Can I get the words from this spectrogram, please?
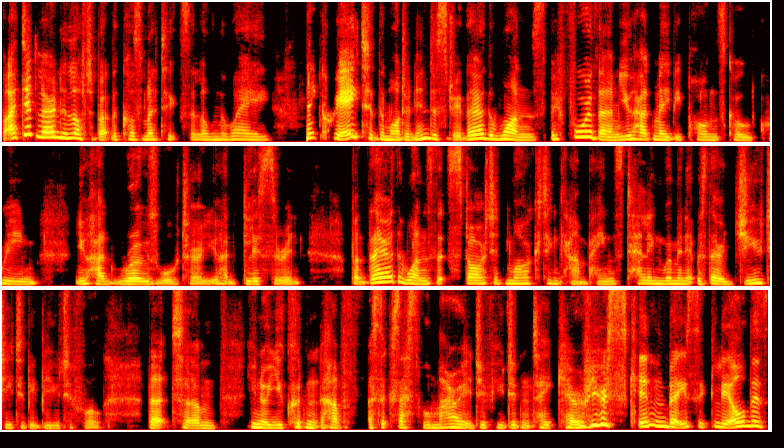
But I did learn a lot about the cosmetics along the way. They created the modern industry. They're the ones. Before them, you had maybe Pond's cold cream, you had rose water, you had glycerin but they're the ones that started marketing campaigns telling women it was their duty to be beautiful that um, you know you couldn't have a successful marriage if you didn't take care of your skin basically. All this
